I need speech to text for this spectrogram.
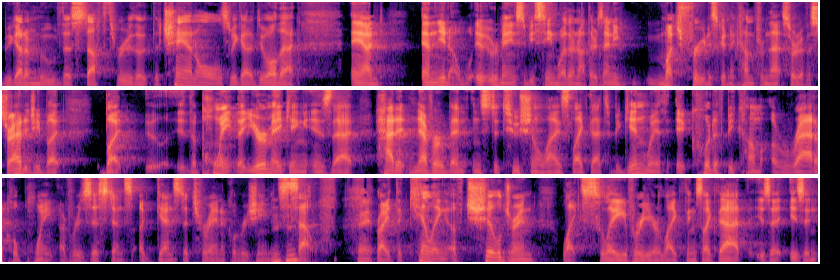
we got to move this stuff through the, the channels, we got to do all that, and and you know it remains to be seen whether or not there's any much fruit is going to come from that sort of a strategy. But but uh, the point that you're making is that had it never been institutionalized like that to begin with, it could have become a radical point of resistance against a tyrannical regime mm-hmm. itself. Right. right? The killing of children, like slavery or like things like that, is a is an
